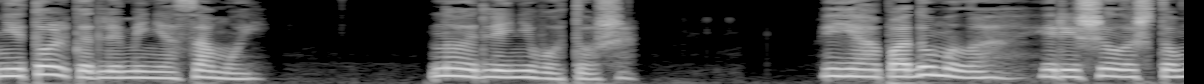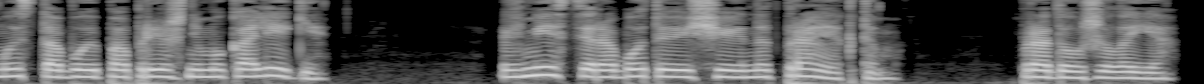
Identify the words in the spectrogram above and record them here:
не только для меня самой, но и для него тоже. Я подумала и решила, что мы с тобой по-прежнему коллеги, вместе работающие над проектом, — продолжила я.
